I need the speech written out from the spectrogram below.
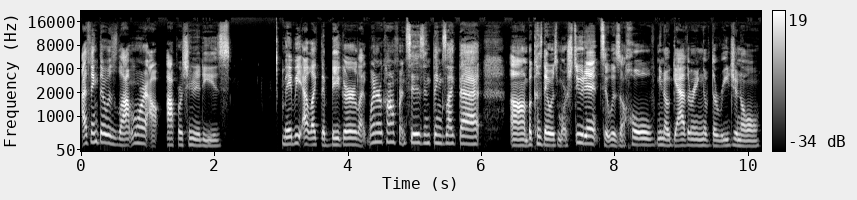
I think there was a lot more opportunities maybe at like the bigger like winter conferences and things like that um, because there was more students. It was a whole you know gathering of the regional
